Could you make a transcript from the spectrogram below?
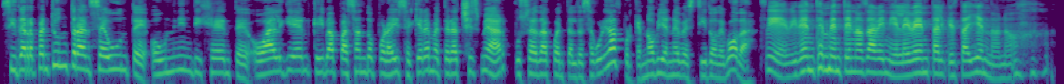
si de repente un transeúnte o un indigente o alguien que iba pasando por ahí se quiere meter a chismear, pues se da cuenta el de seguridad porque no viene vestido de boda. Sí, evidentemente no sabe ni el evento al que está yendo, ¿no?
